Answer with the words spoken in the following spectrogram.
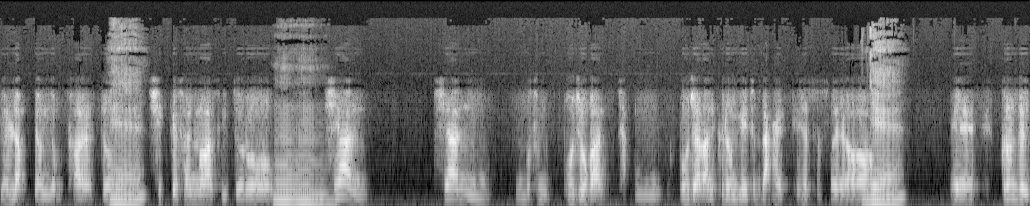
연락병 역할 좀 예. 쉽게 설명할 수 있도록 음, 음. 치안 치안 무슨 보조관 자- 음, 보좌관 그런 게 좀 나가 계셨었어요. 예. 예. 그런데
